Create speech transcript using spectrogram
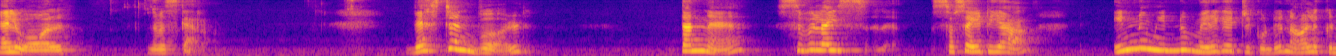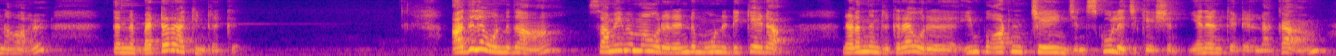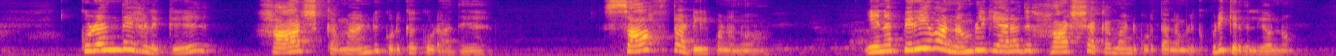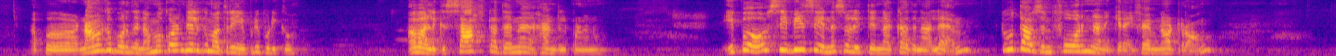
Hello all நமஸ்காரம் western world தன்னை civilise சொசைட்டியாக இன்னும் இன்னும் மெருகேற்றி கொண்டு நாளுக்கு நாள் தன்னை பெட்டர் ஆக்கின்றிருக்கு அதில் ஒன்று தான் சமீபமாக ஒரு ரெண்டு மூணு டிக்கேடாக நடந்துட்டுருக்கிற ஒரு important change in school education என்னன்னு கேட்டீங்கன்னாக்கா குழந்தைகளுக்கு ஹார்ஷ் கமாண்டு கொடுக்கக்கூடாது. சாஃப்டாக டீல் பண்ணணும். ஏன்னா பெரியவா நம்மளுக்கு யாராவது ஹார்ஷாக கமாண்ட் கொடுத்தா நம்மளுக்கு பிடிக்கிறது இல்லையோ ஒன்றும் அப்போ நமக்கு பிறந்த நம்ம குழந்தைகளுக்கு மாத்திரம் எப்படி பிடிக்கும்? அவளுக்கு சாஃப்டாக தானே ஹேண்டில் பண்ணணும். இப்போது சிபிஎஸ்சி என்ன சொல்லித்துனாக்கா அதனால் டூ தௌசண்ட் ஃபோர்னு நினைக்கிறேன் இஃப் ஐம் நாட் ராங்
